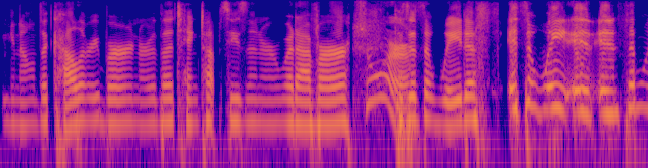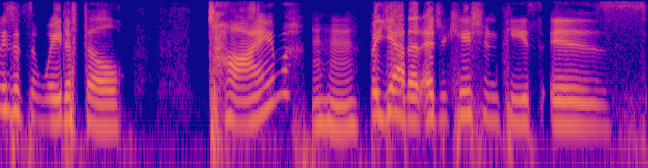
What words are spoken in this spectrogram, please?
you know the calorie burn or the tank top season or whatever Sure. because it's a way to it's a way in, in some ways it's a way to fill time. mm-hmm. But yeah, that education piece is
